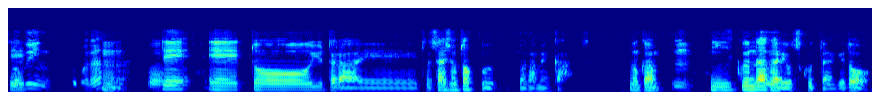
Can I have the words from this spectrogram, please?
で、ログインとかね。うん、うんで、えっ、と、言ったら、えっ、と、最初のトップの画面か、の画うん。に行く流れを作ったんやけど、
